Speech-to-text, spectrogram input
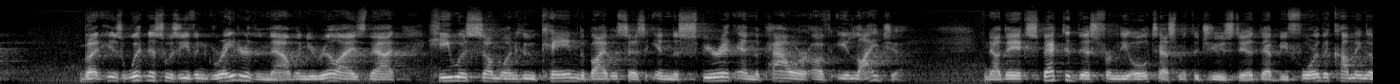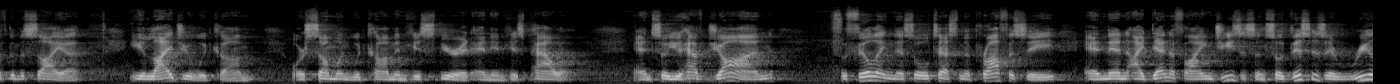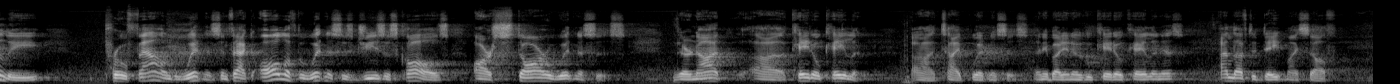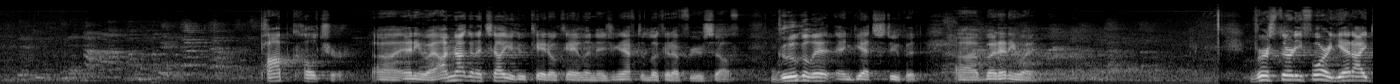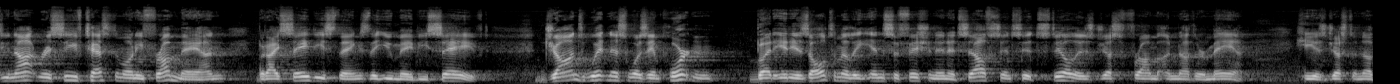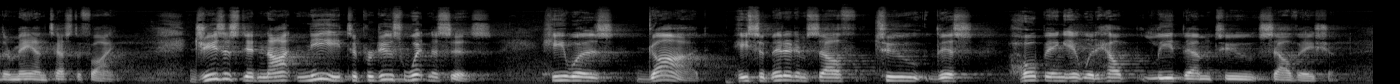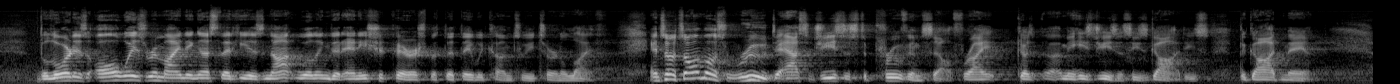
But his witness was even greater than that when you realize that he was someone who came, the Bible says, in the spirit and the power of Elijah. Now, they expected this from the Old Testament, the Jews did, that before the coming of the Messiah, Elijah would come, or someone would come in his spirit and in his power. And so you have John fulfilling this Old Testament prophecy and then identifying Jesus. And so this is a really profound witness. In fact, all of the witnesses Jesus calls are star witnesses. They're not uh, Kato Kaelin uh, type witnesses. Anybody know who Kato Kaelin is? I love to date myself. Pop culture. Uh, anyway, I'm not going to tell you who Kato Kaelin is. You're going to have to look it up for yourself. Google it and get stupid. Uh, but anyway. Verse 34 Yet I do not receive testimony from man, but I say these things that you may be saved. John's witness was important, but it is ultimately insufficient in itself since it still is just from another man. He is just another man testifying. Jesus did not need to produce witnesses, he was God. He submitted himself to this, hoping it would help lead them to salvation. The Lord is always reminding us that He is not willing that any should perish, but that they would come to eternal life. And so it's almost rude to ask Jesus to prove Himself, right? Because, uh, I mean, He's Jesus, He's God, He's the God man.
